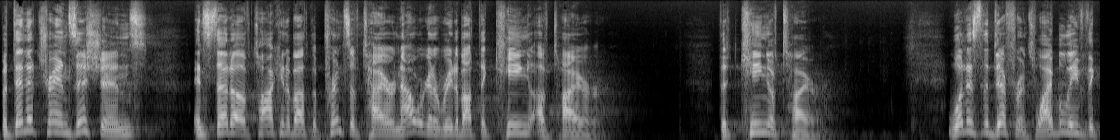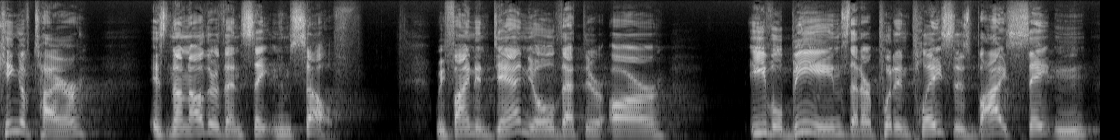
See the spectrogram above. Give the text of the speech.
But then it transitions, instead of talking about the prince of Tyre, now we're going to read about the king of Tyre. The king of Tyre. What is the difference? Well, I believe the king of Tyre is none other than Satan himself. We find in Daniel that there are evil beings that are put in places by Satan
